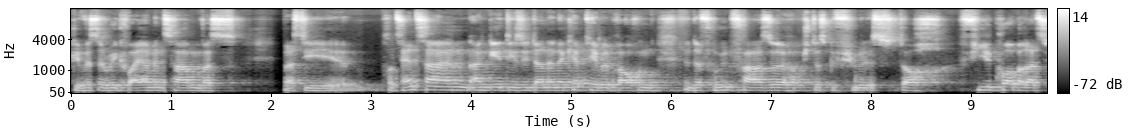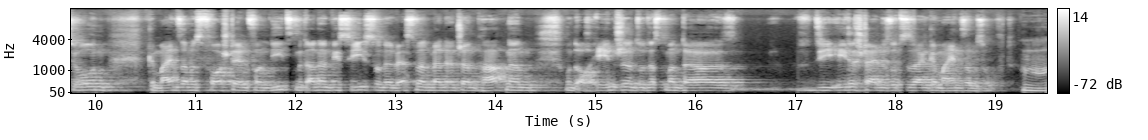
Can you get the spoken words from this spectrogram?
gewisse Requirements haben, was was die Prozentzahlen angeht, die sie dann in der Cap-Table brauchen, in der frühen Phase habe ich das Gefühl, ist doch viel Kooperation, gemeinsames Vorstellen von Leads mit anderen VCs und Investmentmanagern, Partnern und auch Angeln, sodass man da die Edelsteine sozusagen gemeinsam sucht. Mhm.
